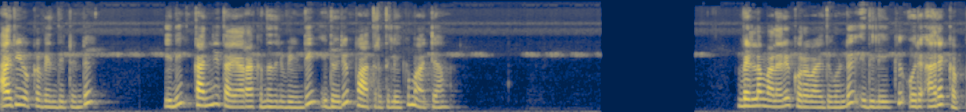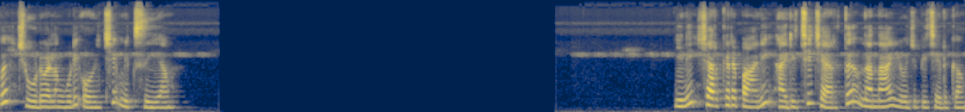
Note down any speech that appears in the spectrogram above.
അരിയൊക്കെ വെന്തിട്ടുണ്ട്. ഇനി കഞ്ഞി തയ്യാറാക്കുന്നതിന് വേണ്ടി ഇതൊരു പാത്രത്തിലേക്ക് മാറ്റാം. വെള്ളം വളരെ കുറവായതുകൊണ്ട് ഇതിലേക്ക് ഒരു അര കപ്പ് ചൂടുവെള്ളം കൂടി ഒഴിച്ച് മിക്സ് ചെയ്യാം. ഇനി ശർക്കര പാനി അരിച്ച് ചേർത്ത് നന്നായി യോജിപ്പിച്ചെടുക്കാം.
